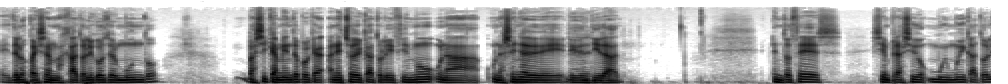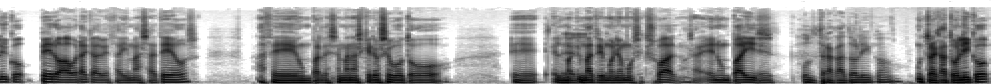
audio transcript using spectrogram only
es de los países más católicos del mundo, básicamente porque han hecho del catolicismo una, una seña de, de identidad. Entonces, siempre ha sido muy, muy católico, pero ahora cada vez hay más ateos. Hace un par de semanas, creo, se votó eh, el, ma- El- el matrimonio homosexual. O sea, en un país es ultracatólico. ultracatólico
